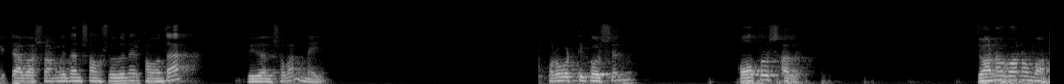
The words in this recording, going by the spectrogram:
এটা বা সংবিধান সংশোধনের ক্ষমতা বিধানসভার নেই। পরবর্তী কোশ্চেন কত সালে জনগণমন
